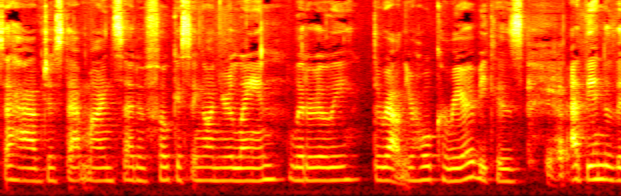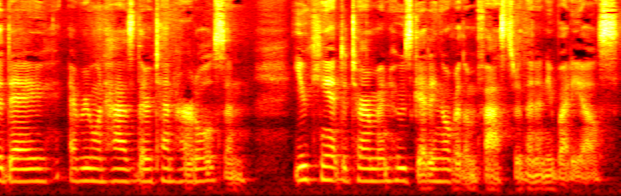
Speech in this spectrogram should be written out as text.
to have just that mindset of focusing on your lane literally throughout your whole career because yeah. at the end of the day, everyone has their 10 hurdles and you can't determine who's getting over them faster than anybody else.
